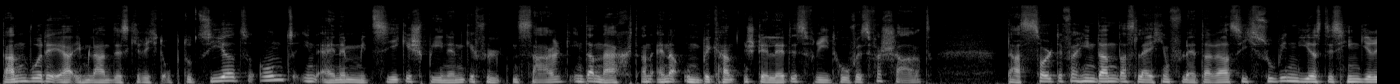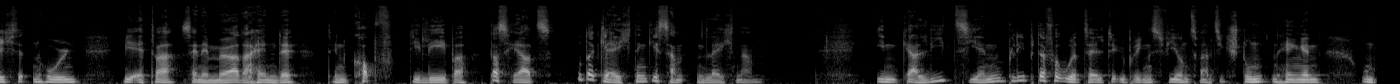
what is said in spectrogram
Dann wurde er im Landesgericht obduziert und in einem mit Sägespänen gefüllten Sarg in der Nacht an einer unbekannten Stelle des Friedhofes verscharrt. Das sollte verhindern, dass Leichenflatterer sich Souvenirs des Hingerichteten holen, wie etwa seine Mörderhände, den Kopf, die Leber, das Herz oder gleich den gesamten Leichnam. In Galizien blieb der Verurteilte übrigens 24 Stunden hängen und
